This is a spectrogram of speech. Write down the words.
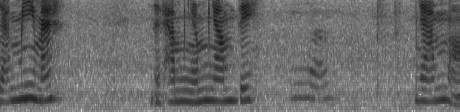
ยัมมี่ไหมไหนทำย้ำย้ำๆสิย้ำเหรอ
